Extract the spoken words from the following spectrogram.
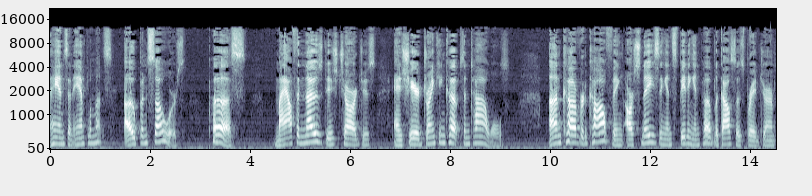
hands and implements, open sores, pus, mouth and nose discharges, and shared drinking cups and towels. Uncovered coughing or sneezing and spitting in public also spread germs.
